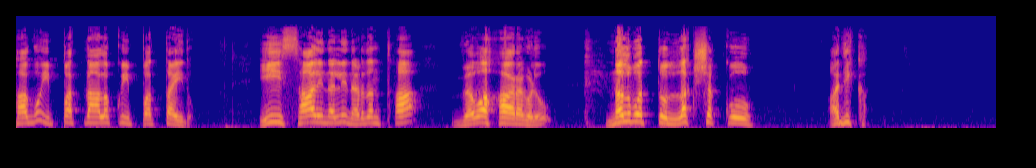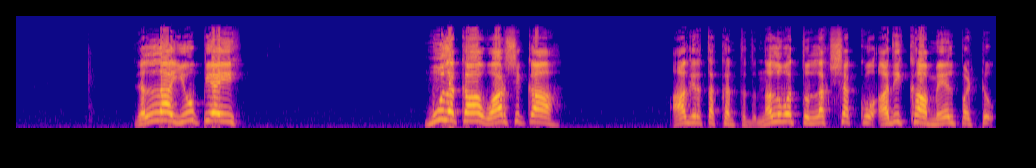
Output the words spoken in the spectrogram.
ಹಾಗೂ ಇಪ್ಪತ್ನಾಲ್ಕು, ಇಪ್ಪತ್ತೈದು ಈ ಸಾಲಿನಲ್ಲಿ ನಡೆದಂಥ ವ್ಯವಹಾರಗಳು ನಲವತ್ತು ಲಕ್ಷಕ್ಕೂ ಅಧಿಕ. ಎಲ್ಲ ಯು ಪಿ ಐ ಮೂಲಕ ವಾರ್ಷಿಕ ಆಗಿರತಕ್ಕಂಥದ್ದು. ನಲವತ್ತು ಲಕ್ಷಕ್ಕೂ ಅಧಿಕ ಮೇಲ್ಪಟ್ಟು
